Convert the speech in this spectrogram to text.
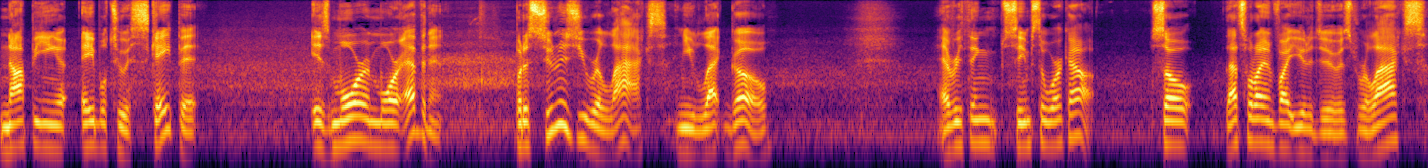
not being able to escape it is more and more evident. But as soon as you relax and you let go, everything seems to work out. So that's what I invite you to do is relax,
